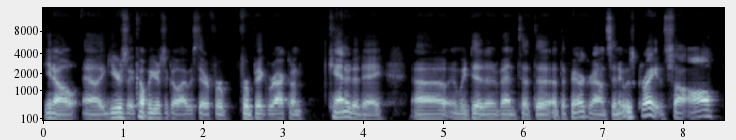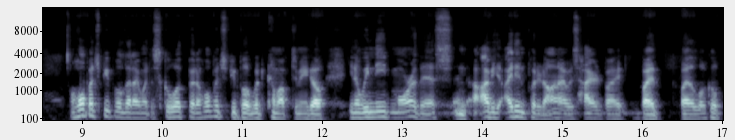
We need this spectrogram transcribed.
You know uh, years a couple years ago i was there for for big rec on canada day uh, and we did an event at the at the fairgrounds and it was great. And saw all a whole bunch of people that i went to school with but a whole bunch of people would come up to me and go you know we need more of this and obviously i didn't put it on. I was hired by by by the local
